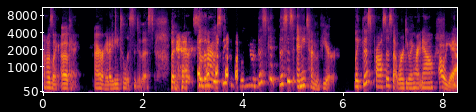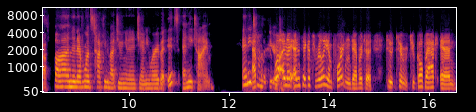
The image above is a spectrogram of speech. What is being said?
I was like, okay, all right, I need to listen to this. But uh, so then I was thinking, well, you know, this could, this is any time of year. Like this process that we're doing right now. Oh yeah, it's fun, and everyone's talking about doing it in January, but it's of year. Well, and I, I think it's really important, Deborah, to, to, to, to go back and,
